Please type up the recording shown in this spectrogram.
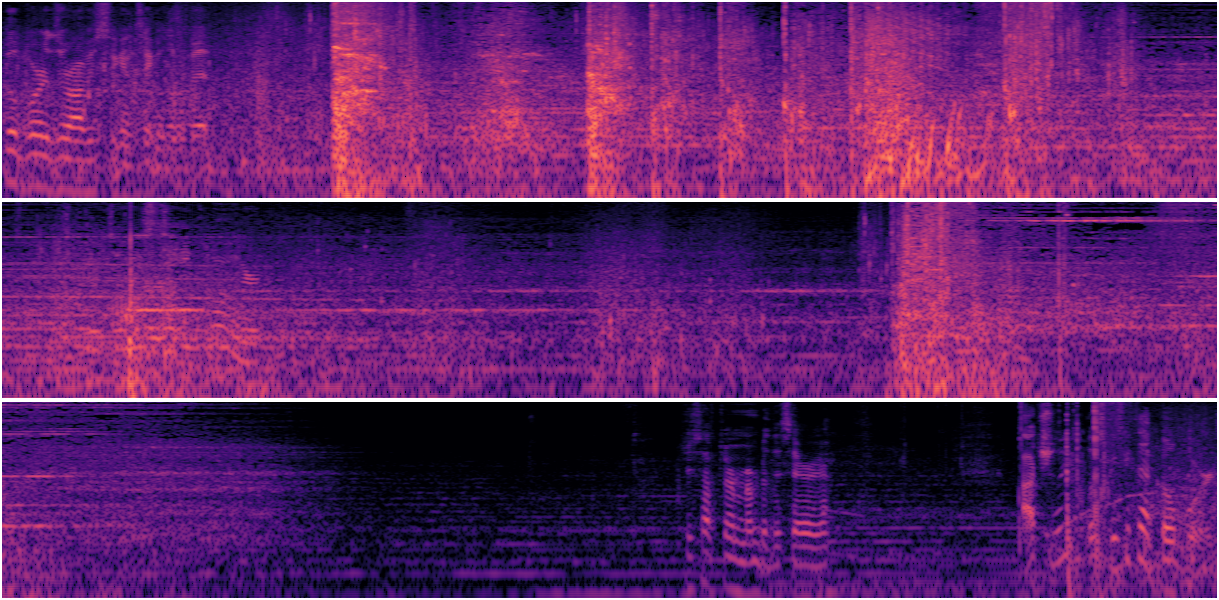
billboards are obviously gonna take a little bit. Have to remember this area. Actually, let's go get that billboard.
